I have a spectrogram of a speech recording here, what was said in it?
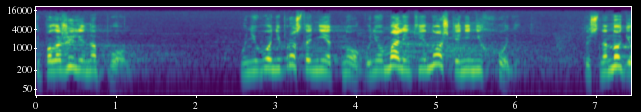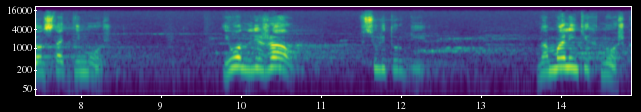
и положили на пол. У него не просто нет ног, у него маленькие ножки, они не ходят. То есть на ноги он встать не может. И он лежал всю литургию на маленьких ножках.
